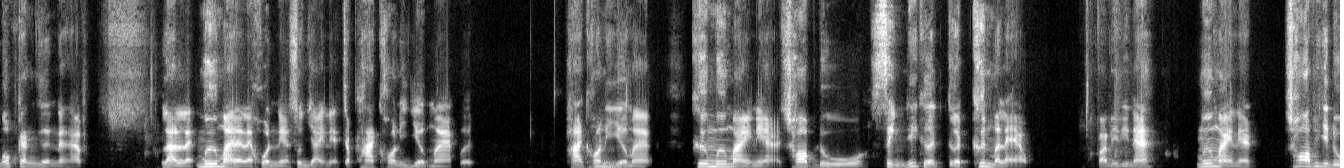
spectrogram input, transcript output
งบการเงินนะครับหลายๆมือใหม่หลายๆคนเนี่ยส่วนใหญ่เนี่ยจะพลาดข้อนี้เยอะมากเบิร์ดพลาดข้อนี้อืมเยอะมาก คือมือใหม่เนี่ยชอบดูสิ่งที่เกิดเกิดขึ้นมาแล้วฟังดีๆนะ มือใหม่เนี่ยชอบที่จะดู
